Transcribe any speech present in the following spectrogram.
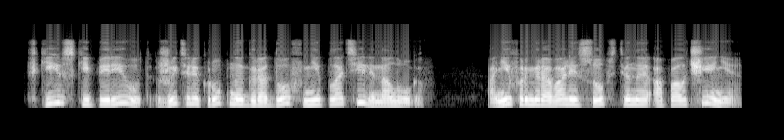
В киевский период жители крупных городов не платили налогов. Они формировали собственное ополчение,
